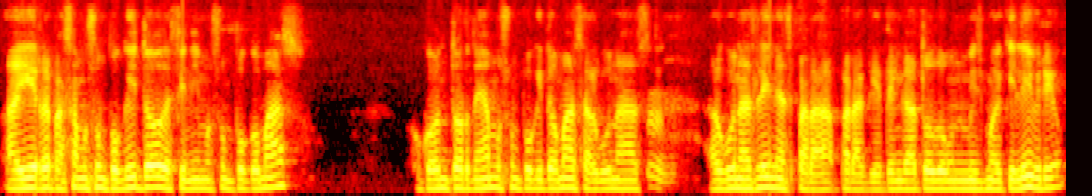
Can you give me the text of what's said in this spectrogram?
ahí repasamos un poquito, definimos un poco más o contorneamos un poquito más algunas, mm. algunas líneas para, que tenga todo un mismo equilibrio.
